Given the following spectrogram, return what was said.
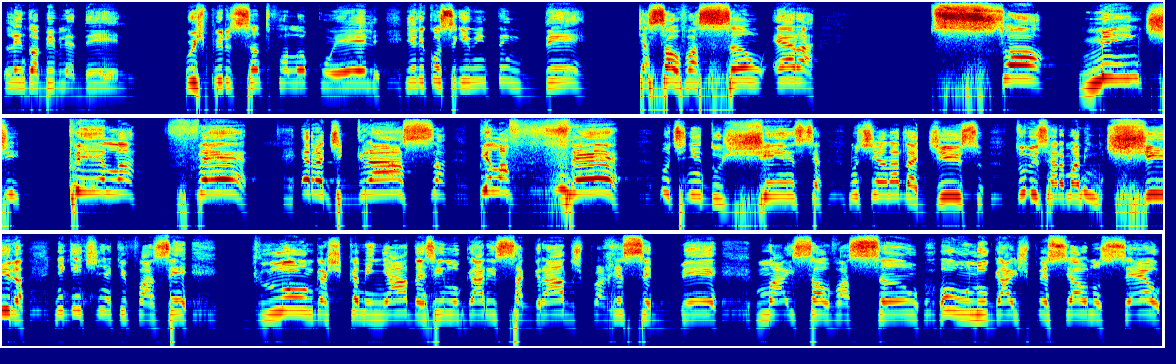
lendo a Bíblia dele, o Espírito Santo falou com ele e ele conseguiu entender que a salvação era somente pela fé. era de graça, pela fé. Não tinha indulgência, não tinha nada disso. Tudo isso era uma mentira. Ninguém tinha que fazer longas caminhadas em lugares sagrados para receber mais salvação ou um lugar especial no céu.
